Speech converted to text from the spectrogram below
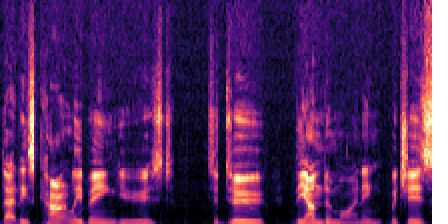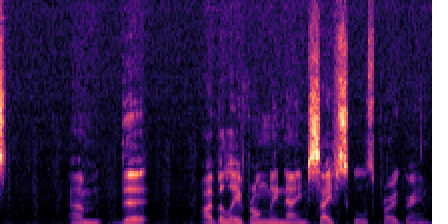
that is currently being used to do the undermining, which is um, the, I believe, wrongly named Safe Schools program,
